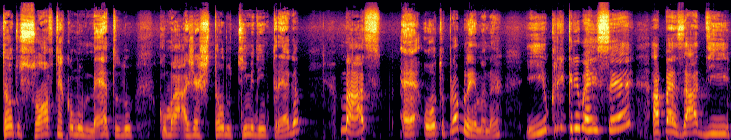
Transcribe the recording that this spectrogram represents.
tanto software como método, como a gestão do time de entrega. Mas é outro problema, né? E o CRI-CRI e o RC, apesar de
